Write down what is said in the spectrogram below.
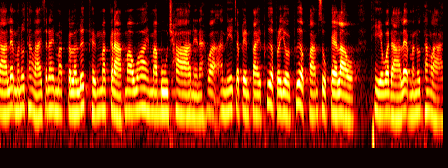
ดาและมนุษย์ทั้งหลายจะได้มากระลึกถึงมากราบมาไหว้มาบูชาเนี่ยนะว่าอันนี้จะเป็นไปเพื่อประโยชน์เพื่อความสุขแก่เราเทวดาและมนุษย์ทั้งหลาย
